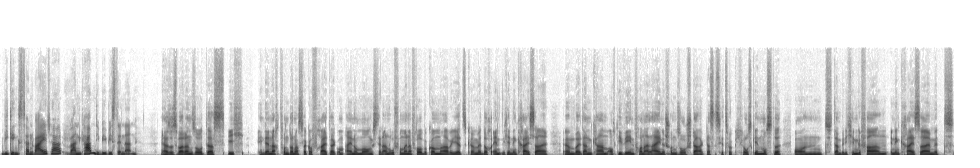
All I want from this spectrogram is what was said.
wie ging es dann weiter? Wann kamen die Babys denn dann? Ja, also es war dann so, dass ich in der Nacht von Donnerstag auf Freitag um 1 Uhr morgens den Anruf von meiner Frau bekommen habe, jetzt können wir doch endlich in den Kreissaal, ähm, weil dann kamen auch die Wehen von alleine schon so stark, dass es jetzt wirklich losgehen musste. Und dann bin ich hingefahren in den Kreissaal mit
